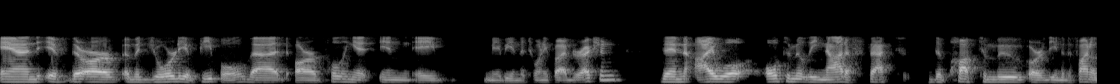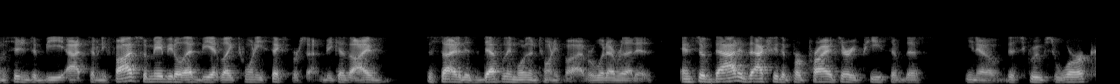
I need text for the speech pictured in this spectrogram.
And if there are a majority of people that are pulling it in a maybe in the 25 direction, then I will ultimately not affect the puck to move or you know the final decision to be at 75. So maybe it'll be at like 26% because I've decided it's definitely more than 25 or whatever that is. And so that is actually the proprietary piece of this you know this group's work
